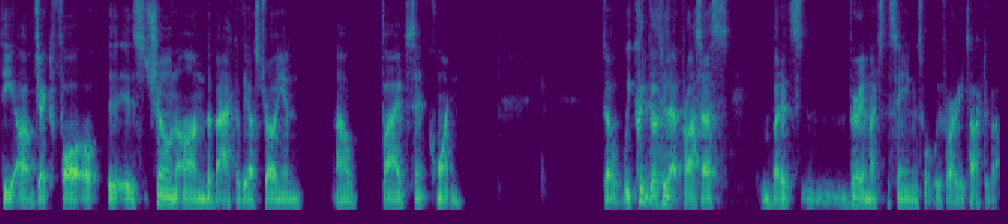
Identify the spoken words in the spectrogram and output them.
the object fall is shown on the back of the Australian uh, five cent coin. So we could go through that process, but it's very much the same as what we've already talked about.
